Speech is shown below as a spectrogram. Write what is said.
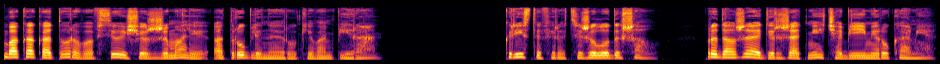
бока которого все еще сжимали отрубленные руки вампира. Кристофер тяжело дышал продолжая держать меч обеими руками.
